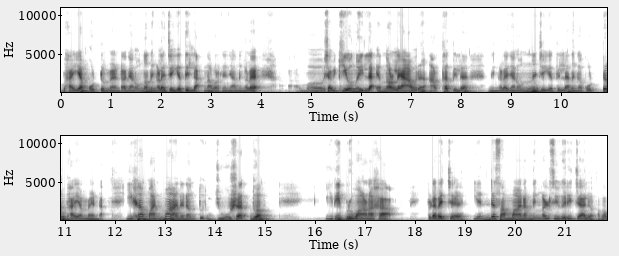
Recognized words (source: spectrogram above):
ഭയം ഒട്ടും വേണ്ട. ഞാനൊന്നും നിങ്ങളെ ചെയ്യത്തില്ല എന്നാണ് പറഞ്ഞത് ഞാൻ നിങ്ങളെ ശവിക്കുകയൊന്നും ഇല്ല എന്നുള്ള ആ ഒരു അർത്ഥത്തിൽ നിങ്ങളെ ഞാൻ ഒന്നും ചെയ്യത്തില്ല. നിങ്ങൾക്ക് ഒട്ടും ഭയം വേണ്ട. ഇഹ മന്മാനനം തു ജൂഷധ്വം ഇതി ബ്രുവാണഹ. ഇവിടെ വെച്ച് എന്റെ സമ്മാനം നിങ്ങൾ സ്വീകരിച്ചാലും അപ്പോൾ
